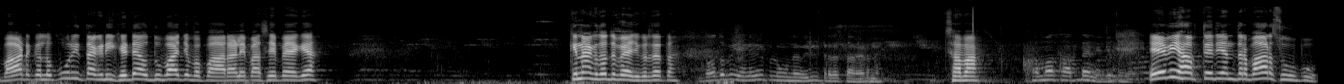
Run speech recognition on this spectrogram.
62 ਕਿਲੋ ਪੂਰੀ ਤਗੜੀ ਖੇਡਿਆ ਉਦੋਂ ਬਾਅਦ ਚ ਵਪਾਰ ਵਾਲੇ ਪਾਸੇ ਪੈ ਗਿਆ। ਕਿੰਨਾ ਕੁ ਦੁੱਧ ਪੈਜ ਗੁਰਦਤ? ਦੁੱਧ ਵੀ ਇਹਨੇ ਵੀ ਪਲੂਨ ਨੇ 20 ਲੀਟਰ ਦਿੱਤਾ ਵੜਨੇ ਸਮਾਂ? ਸਮਾਂ ਸਾਦਾ ਨਹੀਂ ਜੇ। ਇਹ ਵੀ ਹਫ਼ਤੇ ਦੇ ਅੰਦਰ ਬਾਹਰ ਸੂਪੂ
